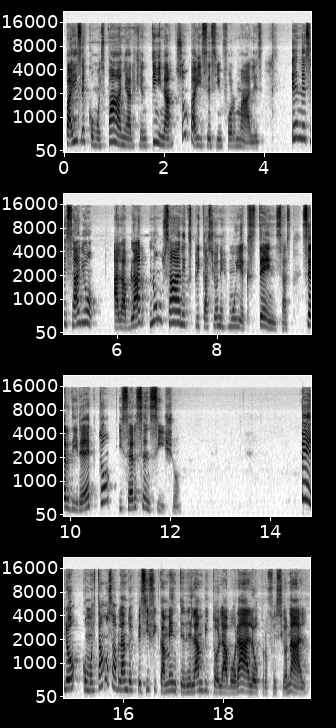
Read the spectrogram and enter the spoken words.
Países como España, Argentina, son países informales. Es necesario al hablar no usar explicaciones muy extensas, ser directo y ser sencillo. Pero como estamos hablando específicamente del ámbito laboral o profesional,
